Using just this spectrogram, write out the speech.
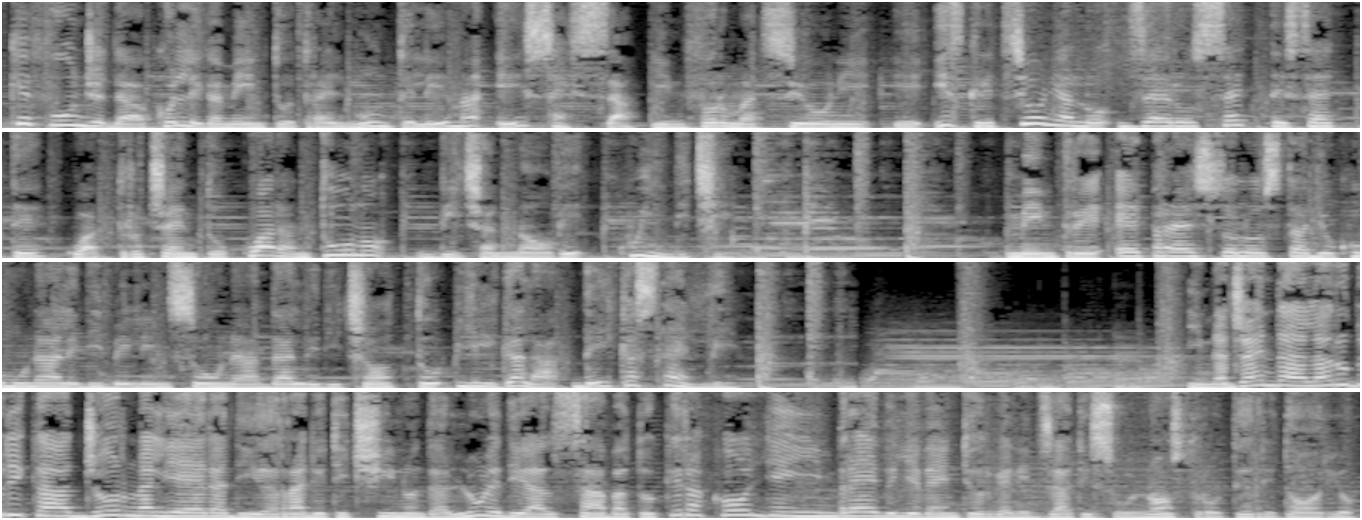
che funge da collegamento tra il Monte Lema e Sessa. Informazioni e iscrizioni allo 077 441 19 15 mentre è presso lo stadio comunale di Bellinzona dalle 18 il Galà dei Castelli. In agenda la rubrica giornaliera di Radio Ticino dal lunedì al sabato che raccoglie in breve gli eventi organizzati sul nostro territorio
